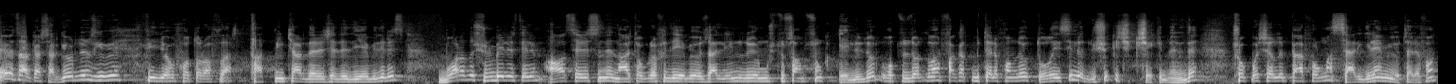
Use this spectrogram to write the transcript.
Evet arkadaşlar gördüğünüz gibi video fotoğraflar tatminkar derecede diyebiliriz. Bu arada şunu belirtelim. A serisinde Nightography diye bir özelliğini duyurmuştu Samsung. 54 34 var fakat bu telefonda yok. Dolayısıyla düşük ışık çekimlerinde çok başarılı bir performans sergilemiyor telefon.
